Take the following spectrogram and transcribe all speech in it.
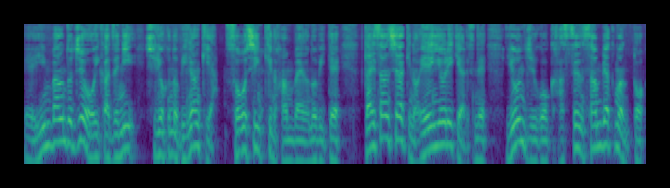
えー、インバウンド需要を追い風に主力の美顔器や送信機の販売が伸びて、第三四半期の営業利益はですね、45億8300万と、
